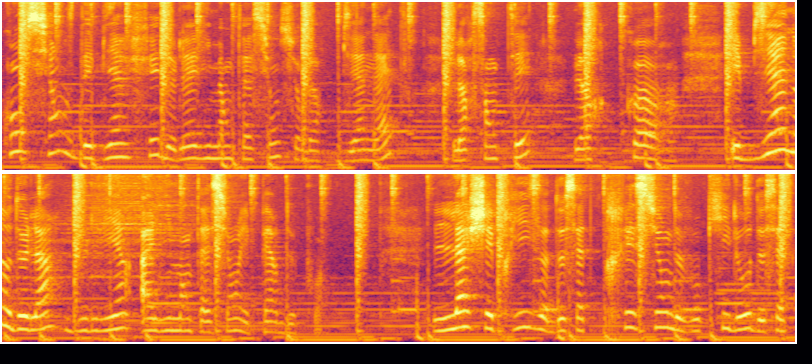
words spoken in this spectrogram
conscience des bienfaits de l'alimentation sur leur bien-être, leur santé, leur corps, et bien au-delà du lien alimentation et perte de poids. Lâchez prise de cette pression de vos kilos, de cette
